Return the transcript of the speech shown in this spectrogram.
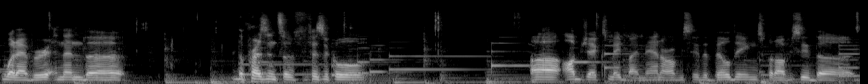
whatever and then the the presence of physical uh, objects made by man are obviously the buildings but obviously the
